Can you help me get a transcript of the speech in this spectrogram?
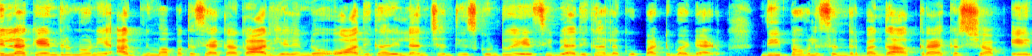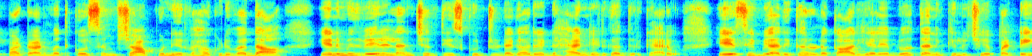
జిల్లా కేంద్రంలోని అగ్నిమాపక శాఖ కార్యాలయంలో ఓ అధికారి లంచం తీసుకుంటూ ఏసీబీ అధికారులకు పట్టుబడ్డాడు. దీపావళి సందర్భంగా క్రాకర్స్ షాప్ ఏర్పాటు అనుమతి కోసం షాపు నిర్వాహకుడి వద్ద ఎనిమిది వేల లంచం తీసుకుంటుండగా రెడ్ హ్యాండెడ్గా దొరికారు. ఏసీబీ అధికారుల కార్యాలయంలో తనిఖీలు చేపట్టి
